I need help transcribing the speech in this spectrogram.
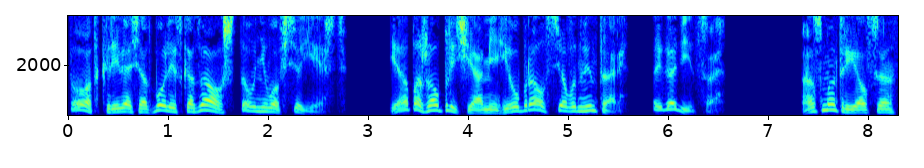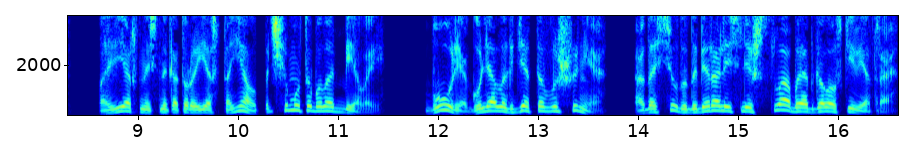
Тот, кривясь от боли, сказал, что у него все есть. Я пожал плечами и убрал все в инвентарь. Пригодится. Осмотрелся. Поверхность, на которой я стоял, почему-то была белой. Буря гуляла где-то в вышине, а досюда добирались лишь слабые отголоски ветра.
